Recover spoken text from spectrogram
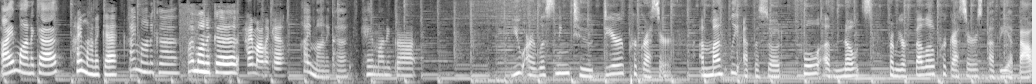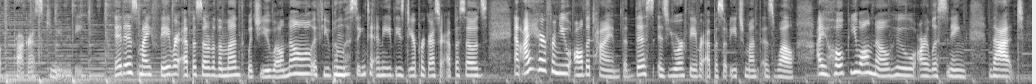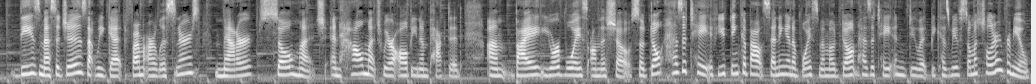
Hi, Monica. Hi, Monica. Hi, Monica. Hi, Monica. Hi, Monica. Hi, Monica. Hey, Monica. You are listening to Dear Progressor, a monthly episode full of notes from your fellow progressors of the About Progress community. It is my favorite episode of the month, which you well know if you've been listening to any of these Dear Progressor episodes. And I hear from you all the time that this is your favorite episode each month as well. I hope you all know who are listening that these messages that we get from our listeners matter so much and how much we are all being impacted um, by your voice on the show. So don't hesitate. If you think about sending in a voice memo, don't hesitate and do it because we have so much to learn from you.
